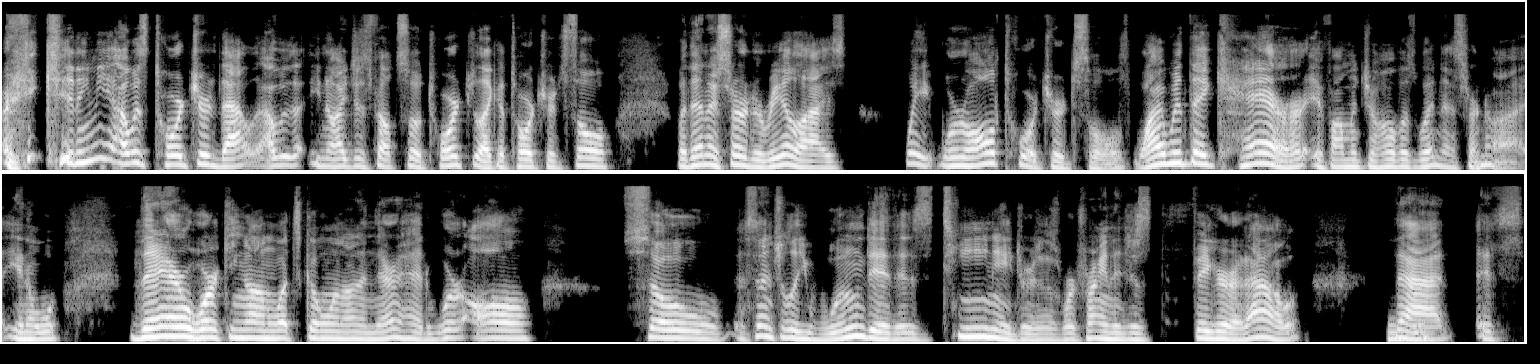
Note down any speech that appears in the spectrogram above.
Are you kidding me? I was tortured that I was, you know, I just felt so tortured, like a tortured soul. But then I started to realize, wait, we're all tortured souls. Why would they care if I'm a Jehovah's Witness or not? You know, they're working on what's going on in their head. We're all so essentially wounded as teenagers as we're trying to just figure it out mm-hmm. that it's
